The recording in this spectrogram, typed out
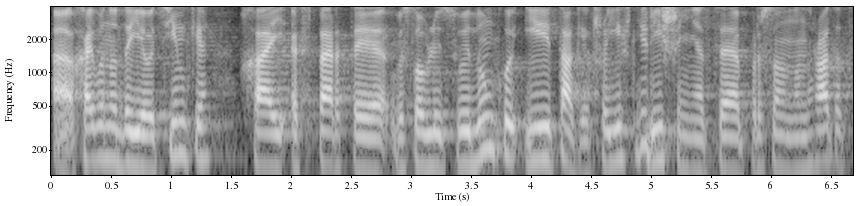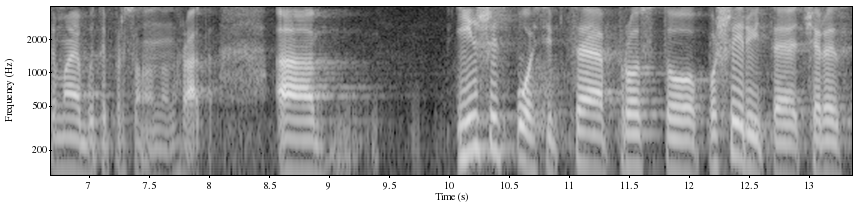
а, хай воно дає оцінки, хай експерти висловлюють свою думку. І так, якщо їхнє рішення це персона нон-грата, це має бути персона нон-грата. Інший спосіб це просто поширюйте через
